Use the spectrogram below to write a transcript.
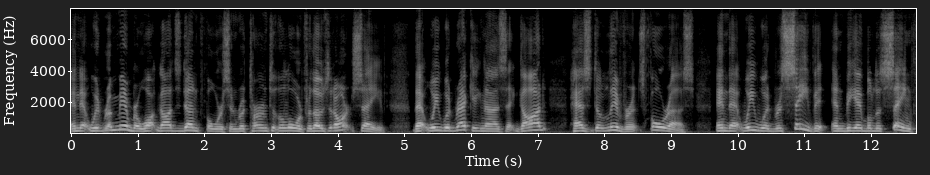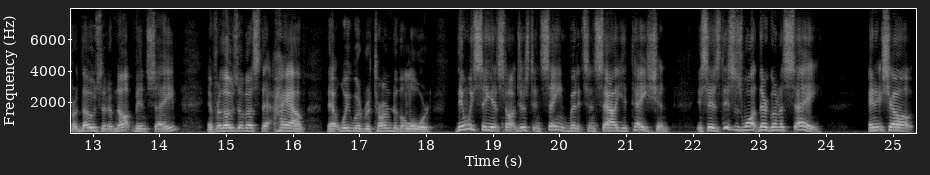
and that we'd remember what God's done for us and return to the Lord for those that aren't saved. That we would recognize that God has deliverance for us and that we would receive it and be able to sing for those that have not been saved and for those of us that have, that we would return to the Lord. Then we see it's not just in singing, but it's in salutation. It says, This is what they're going to say. And it shall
